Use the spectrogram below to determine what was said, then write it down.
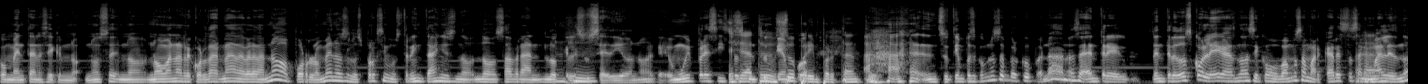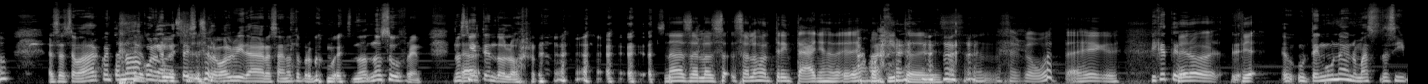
comentan así que no, no, sé, no, no van a recordar nada, ¿verdad? No, por lo menos los próximos 30 años no, no sabrán lo que les Ujú. sucedió, ¿no? Muy precisos Ese en dato su es tiempo. súper importante. En su tiempo es como, no se preocupe, no, no, o sea, entre, entre dos colegas, ¿no? Así como vamos a marcar estos Ajá. animales, ¿no? O sea, se va a dar cuenta, no, con la anestesia se le va a olvidar, o sea, no te preocupes, no, no sufren, no Ah. sienten dolor. No, solo, solo son 30 años, es poquito. es- What the heck? Fíjate, Pero... fí- eh, tengo una nomás así,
